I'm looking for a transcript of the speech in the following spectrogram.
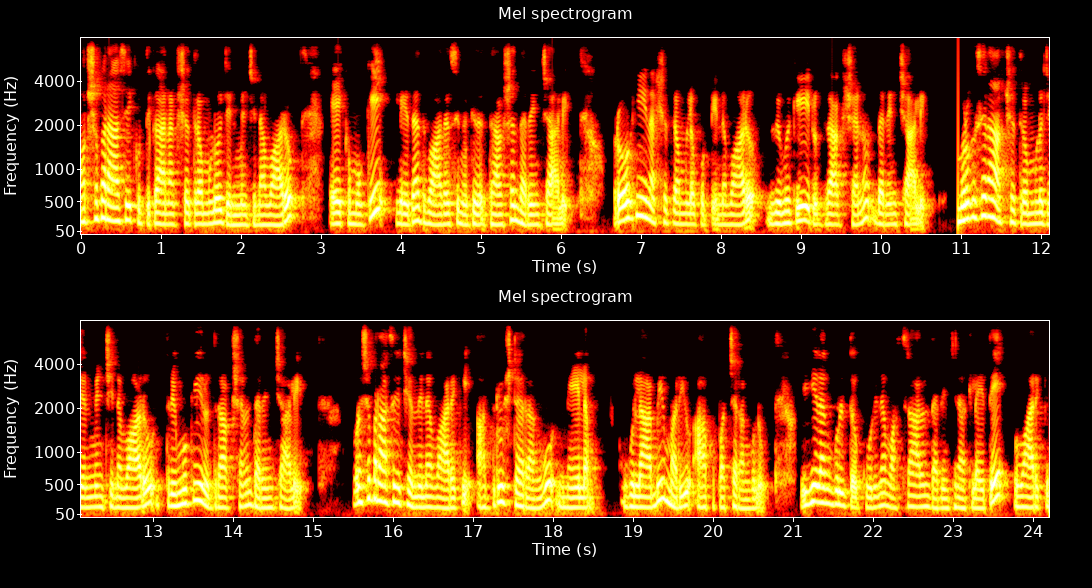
వృషభ రాశి కృతికా నక్షత్రంలో జన్మించిన వారు ఏకముఖి లేదా ద్వాదశిముఖి రుద్రాక్షం ధరించాలి. రోహిణి నక్షత్రంలో పుట్టిన వారు ద్విముఖి రుద్రాక్షను ధరించాలి. మృగశిర నక్షత్రంలో జన్మించిన వారు త్రిముఖి రుద్రాక్షను ధరించాలి. వృషభ రాశికి చెందిన వారికి అదృష్ట రంగు నీలం. గులాబీ మరియు ఆకుపచ్చ రంగులు. ఈ రంగులతో కూడిన వస్త్రాలను ధరించినట్లయితే వారికి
